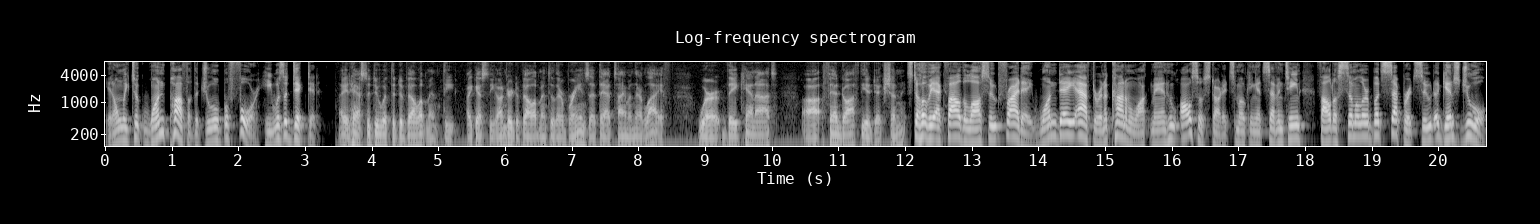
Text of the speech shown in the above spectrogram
It only took one puff of the Juul before he was addicted. It has to do with the development, the I guess the underdevelopment of their brains at that time in their life, where they cannot uh, fend off the addiction. Stachowiak filed the lawsuit Friday, one day after an Oconomowoc man who also started smoking at 17 filed a similar but separate suit against Juul.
